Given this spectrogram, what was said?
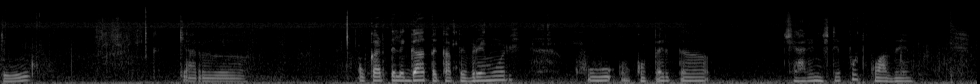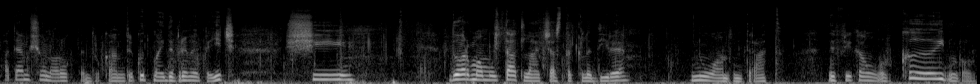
Triunf, chiar uh, o carte legată ca pe vremuri cu o copertă ce are niște potcoave. Poate am și un noroc pentru că am trecut mai devreme pe aici și doar m-am uitat la această clădire, nu am intrat de frica unor câini, unor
